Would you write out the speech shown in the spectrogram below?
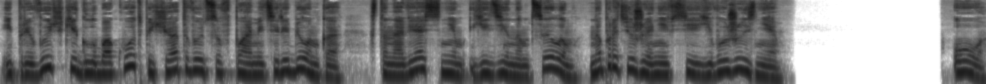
и привычки глубоко отпечатываются в памяти ребенка, становясь с ним единым целым на протяжении всей его жизни. О,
